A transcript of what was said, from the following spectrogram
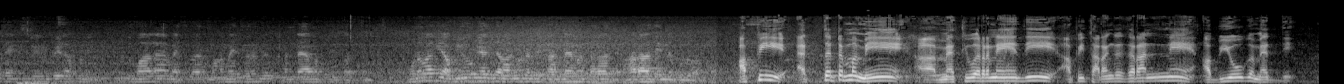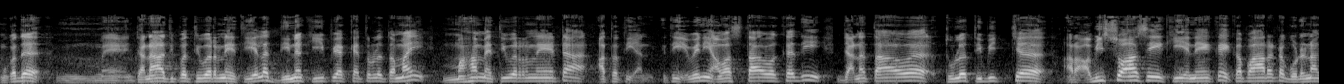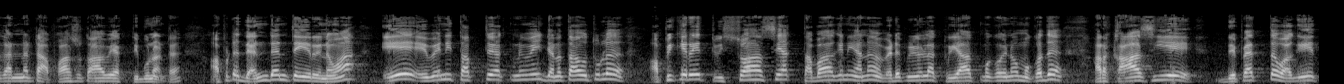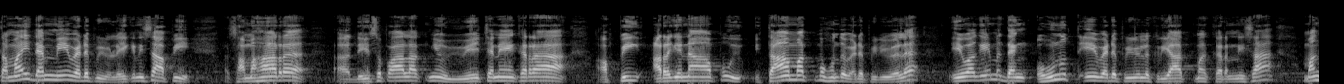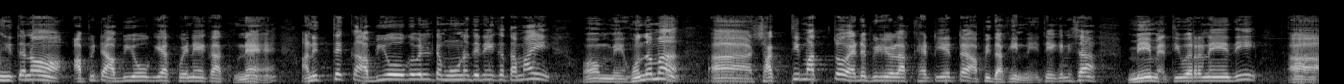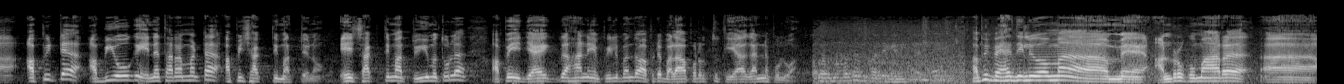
දැන් ශ්‍රී ලකුණු මුතුමාලා මැතිවරණ මහ මැතිවරණ කණ්ඩායමක් ඉදිරිපත් වෙනවා. මොන වගේ අභියෝගයක්ද අනුන්ට මේ කණ්ඩායම තරහ හරහා දෙන්න පුළුවන්? අපි ඇත්තටම මේ අ, මැතිවරණයේදී අපි තරඟ කරන්නේ අභියෝග මැද්දේ. මොකද ම්, මේ ජනාධිපතිවරණය තියලා දින කීපයක් ඇතුළත තමයි මහ මැතිවරණයට අත තියන්නේ. ඉතින් එවැනි අවස්ථාවකදී ජනතාව තුල තිබිච්ච අර අවිශ්වාසය කියන එක එකපාරට ගොඩනගන්නට අපහසුතාවයක් තිබුණට අපිට දැන් දැන් තේරෙනවා ඒ එවැනි තත්ත්වයක් නෙවෙයි ජනතාව තුළ අපි කෙරෙත් විශ්වාසයක් තබාගෙන යන වැඩපිළිවෙලක් ක්‍රියාත්මක වෙනවා මොකද අර කාසියේ දෙපැත්ත වගේ තමයි දැන් මේ වැඩපිළිවෙල. ඒක නිසා අපි සමහර අ, දේශපාලඥයෝ විවේචනය කරා අපි අරගෙන ආපු ඉතාමත්ම හොඳ වැඩපිළිවෙල ඒ වගේම දැන් ඔවුනුත් ඒ වැඩපිළිවෙල ක්‍රියාත්මක කරන නිසා මං හිතනවා අපිට අභියෝගයක් වෙන එකක් නැහැ. අනිත් එක්ක අභියෝග වලට මුහුණ දෙන එක තමයි අ, මේ හොඳම අ, ශක්තිමත්ව වැඩපිළිවෙලක් හැටියට අපි දකින්නේ. ඉතින් ඒක නිසා මේ මැතිවරණයේදී අ, අපිට අභියෝග එන තරමට අපි ශක්තිමත් වෙනවා. ඒ ශක්තිමත් වීම තුළ අපේ ජයග්‍රහණය පිළිබඳව අපිට බලාපොරොත්තු තියාගන්න පුළුවන්. කරනවද මොකද කියන්නේ? අපි පැහැදිලිවම මේ අන්රු කුමාර අ,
